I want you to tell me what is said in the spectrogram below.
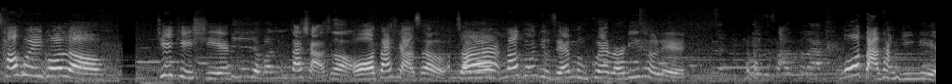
炒回锅肉，姐姐些，姐姐就帮你们打下手。哦，打下手。这儿老公就专门管那儿里头的。我是啥子呢？我大堂经理，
